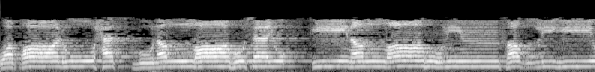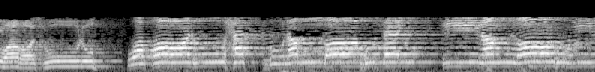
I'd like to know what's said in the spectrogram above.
وقالوا حسبنا الله سيؤتينا الله من فضله ورسوله. وقالوا حسبنا الله سيؤتينا الله من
